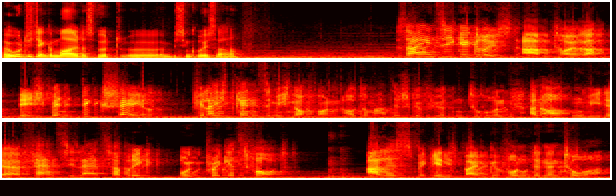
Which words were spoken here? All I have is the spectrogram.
Na gut, ich denke mal, das wird äh, ein bisschen größer. Seien Sie gegrüßt, Abenteurer. Ich bin Dick Shale. Vielleicht kennen Sie mich noch von automatisch geführten Touren an Orten wie der Fancy Lads Fabrik und Prickett's Fort. Alles beginnt beim gewundenen Tor.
